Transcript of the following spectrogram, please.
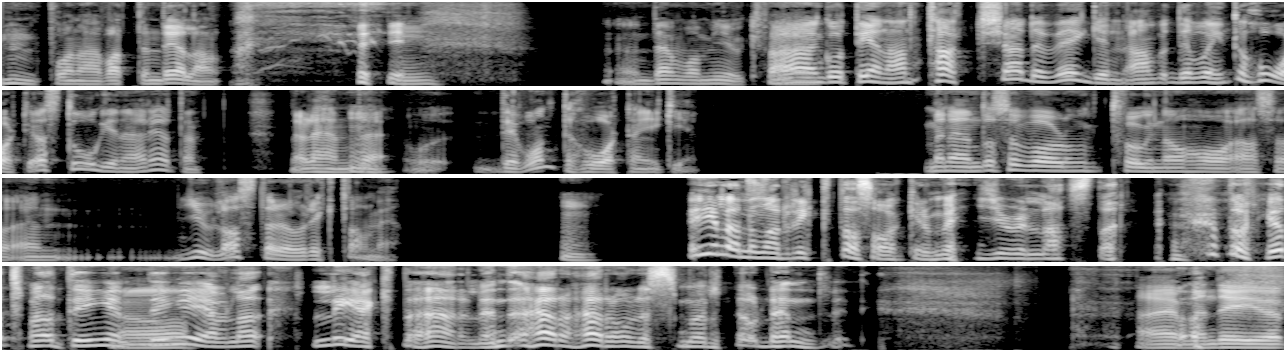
mm, på den här vattendelaren. Mm. Den var mjuk. För han hade gått in, han touchade väggen. Han, det var inte hårt. Jag stod i närheten när det hände. Mm. Och det var inte hårt han gick in. Men ändå så var de tvungna att ha alltså en hjullastare att rikta den med. Jag gillar när man riktar saker med hjullastare. Då vet man att det är ingen, Ja. det är ingen jävla lek det här. Eller det här, här har det smält ordentligt. Nej, men det är, ju,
